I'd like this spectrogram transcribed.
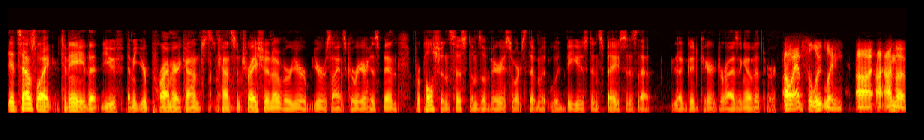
it sounds like to me that you've, I mean, your primary con- concentration over your, your science career has been propulsion systems of various sorts that m- would be used in space. Is that a good characterizing of it? Or oh, absolutely. Uh, I, I'm a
